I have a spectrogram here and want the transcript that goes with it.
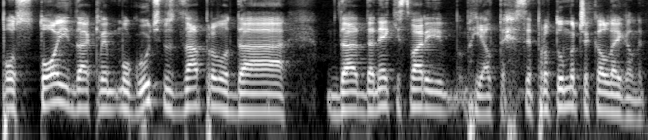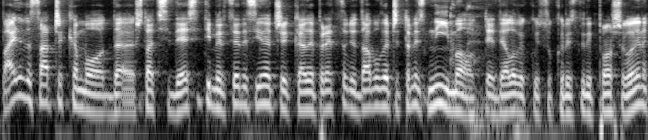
postoji dakle mogućnost zapravo da da, da neke stvari, jel te, se protumače kao legalne. Pa ajde da sačekamo da, šta će se desiti. Mercedes, inače, kada je predstavljao W14, nije imao te delove koji su koristili prošle godine,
